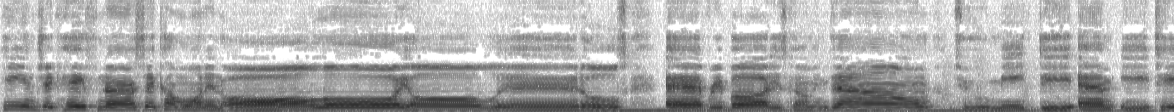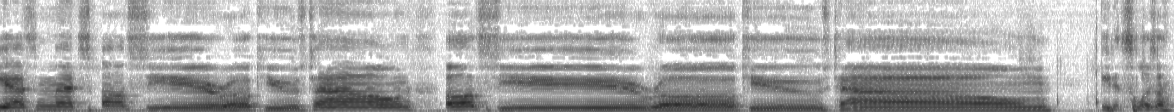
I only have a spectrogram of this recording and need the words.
He and Jake Hafner say, come one and all, loyal littles. Everybody's coming down to meet the METS Mets of Syracuse Town. Of Syracuse Town. Eat it, Cillizza.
